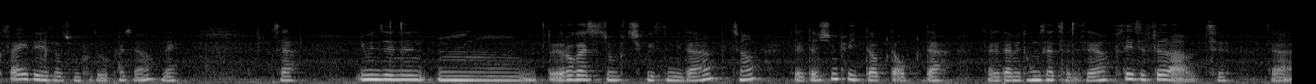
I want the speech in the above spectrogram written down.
사이드에서 좀 보도록 하죠. 네. 자, 이 문제는 음, 또 여러 가지 좀 붙이고 있습니다. 그쵸? 자, 일단 쉼표 있다 없다 없다. 자, 그 다음에 동사 찾으세요. Please fill out. 자,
